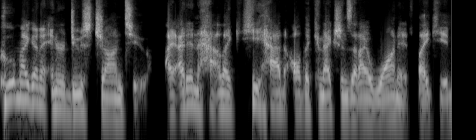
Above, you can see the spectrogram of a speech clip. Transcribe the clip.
who am I going to introduce John to? I, I, didn't have like he had all the connections that I wanted. Like he,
